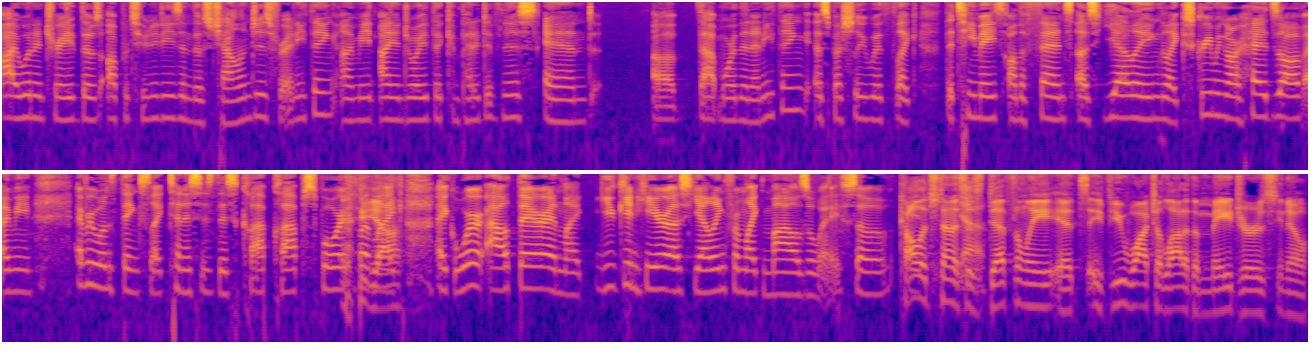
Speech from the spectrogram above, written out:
I wouldn't trade those opportunities and those challenges for anything. I mean, I enjoy the competitiveness and uh, that more than anything, especially with like the teammates on the fence, us yelling, like screaming our heads off. I mean, everyone thinks like tennis is this clap clap sport, but Yeah. like like we're out there and like you can hear us yelling from like miles away. So College it- tennis yeah. is definitely it's if you watch a lot of the majors, you know,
